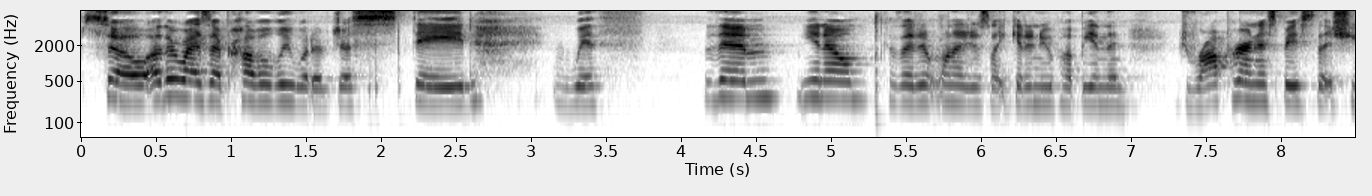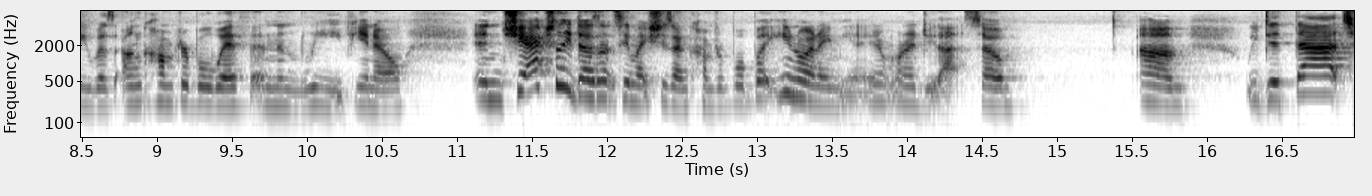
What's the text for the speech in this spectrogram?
So otherwise I probably would have just stayed with them, you know, because I didn't want to just like get a new puppy and then drop her in a space that she was uncomfortable with and then leave, you know. And she actually doesn't seem like she's uncomfortable, but you know what I mean. I didn't want to do that. So um, we did that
